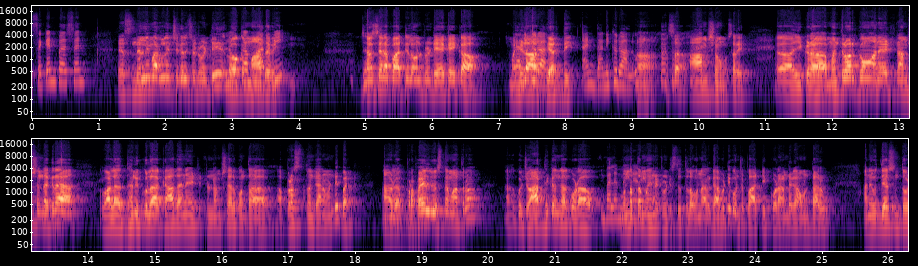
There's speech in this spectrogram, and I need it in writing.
సెకండ్ పర్సన్ ఎస్ నెల్లిమర్ల నుంచి గెలిచినటువంటి లోకం మాధవి. జనసేన పార్టీలో ఉన్నటువంటి ఏకైక మహిళా అభ్యర్థి. అండ్ ధనికురాలు. ఆ, అంశం సరే. ఇక్కడ మంత్రివర్గం అనే అంశం దగ్గర వాళ్ళ ధనికుల కాదనేటటువంటి అంశాలు కొంత అప్రస్తుతం కానివ్వండి బట్ ఆవిడ ప్రొఫైల్ చూస్తే మాత్రం కొంచెం ఆర్థికంగా కూడా ఉన్నతమైనటువంటి స్థితిలో ఉన్నారు కాబట్టి కొంచెం పార్టీకి కూడా అండగా ఉంటారు అనే ఉద్దేశంతో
